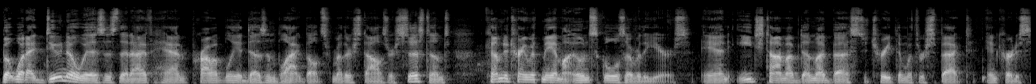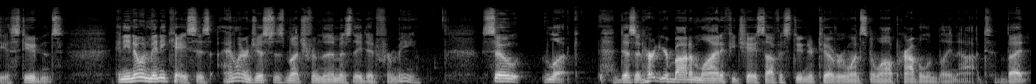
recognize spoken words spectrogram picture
But what I do know is is that I've had probably a dozen black belts from other styles or systems come to train with me at my own schools over the years, and each time I've done my best to treat them with respect and courtesy as students. And you know, in many cases, I learned just as much from them as they did from me. So, look, does it hurt your bottom line if you chase off a student or two every once in a while? Probably not. But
